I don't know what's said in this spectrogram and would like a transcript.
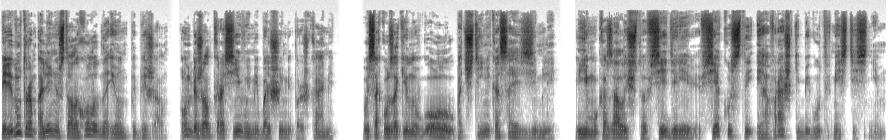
Перед утром оленю стало холодно, и он побежал. Он бежал красивыми большими прыжками, высоко закинув голову, почти не касаясь земли, и ему казалось, что все деревья, все кусты и овражки бегут вместе с ним.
